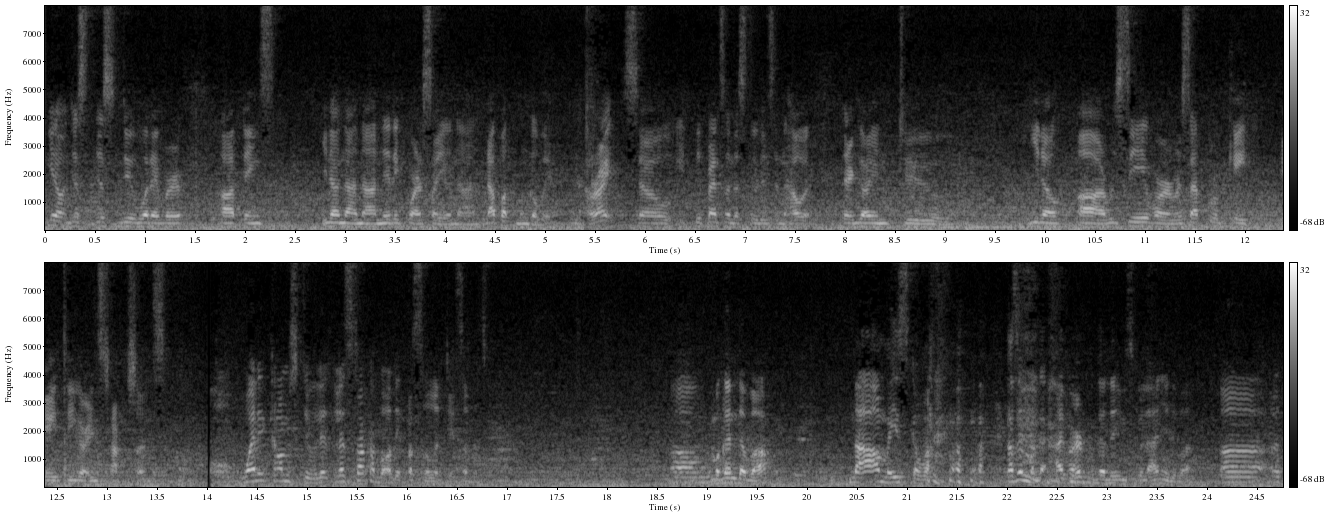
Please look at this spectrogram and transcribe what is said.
you know, just just do whatever uh, things you know na, na ni-require sa na dapat mong gawin. All right? So it depends on the students and how they're going to you know, uh, receive or reciprocate to your instructions. When it comes to, let, let's talk about the facilities of the school. Um, Maganda ba? Na-amaze ka ba? Kasi mag I've heard maganda yung eskwelahan niyo, di ba? uh, at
